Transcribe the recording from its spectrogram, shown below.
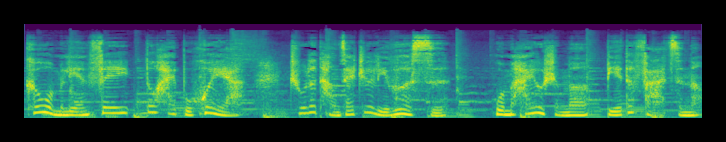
可我们连飞都还不会啊！除了躺在这里饿死，我们还有什么别的法子呢？”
